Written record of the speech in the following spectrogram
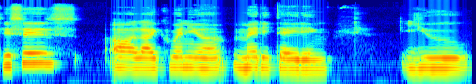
this is uh, like when you're meditating, you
